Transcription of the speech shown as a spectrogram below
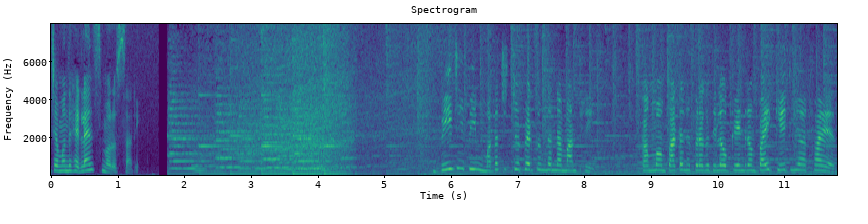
ముగించే ముందు హెడ్లైన్స్ మరోసారి. బీజేపీ మతచిచ్చు పెడుతుందన్న మంత్రి. ఖమ్మం పట్టణ ప్రగతిలో కేంద్రంపై కేటీఆర్ ఫైర్.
